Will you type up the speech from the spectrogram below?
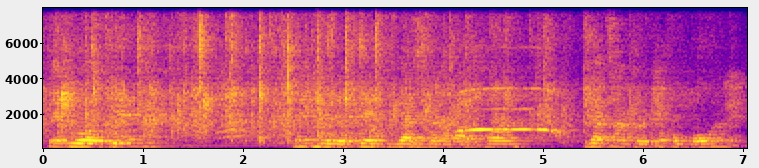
Thank you all again. Thank you to the fifth. You guys have been a lot of fun. We got time for a couple more.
